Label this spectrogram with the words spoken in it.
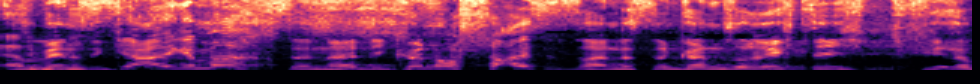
Ähm, Wenn sie geil gemacht sind, ne? die können auch scheiße sein. Das können so richtig äh,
